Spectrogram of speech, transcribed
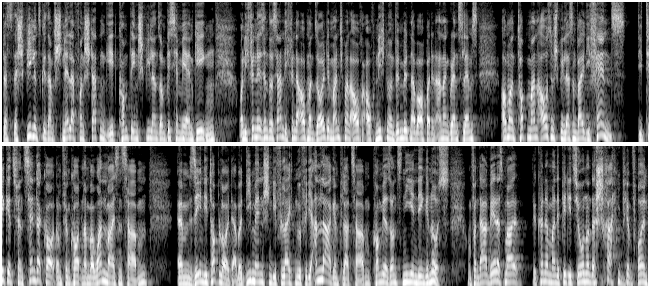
dass das Spiel insgesamt schneller vonstatten geht, kommt den Spielern so ein bisschen mehr entgegen. Und ich finde es interessant. Ich finde auch, man sollte manchmal auch, auch nicht nur in Wimbledon, aber auch bei den anderen Grand Slams, auch mal einen Top-Mann außen spielen lassen, weil die Fans, die Tickets für den Center Court und für den Court Number One meistens haben, ähm, sehen die Top-Leute. Aber die Menschen, die vielleicht nur für die Anlage einen Platz haben, kommen ja sonst nie in den Genuss. Und von daher wäre das mal wir können ja mal eine Petition unterschreiben. Wir wollen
